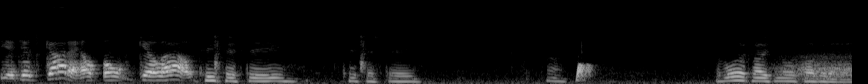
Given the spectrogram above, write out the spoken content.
You just gotta help old Gil out. 250, 250. Oh. I've the clothes and all the cars already.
